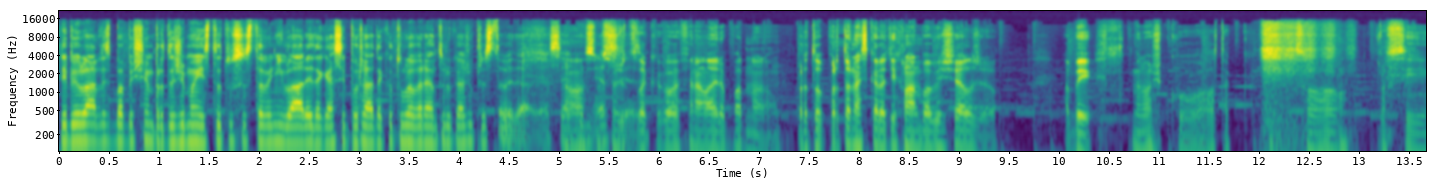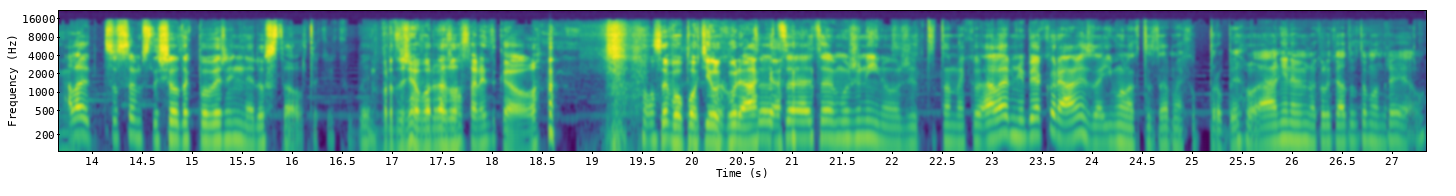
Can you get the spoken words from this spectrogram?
kdyby vládli s Babišem, protože mají jistotu sestavení vlády, tak já si pořád jako tuhle variantu dokážu představit. Já, já si No, jako, já si myslím, že to tak jako ve finále dopadne, no. Proto, proto dneska do těch lánba vyšel, že jo. Aby Milošku, ale tak co, prosím. Ale co jsem slyšel, tak pověření nedostal, tak jakoby... Protože ho odvezla sanitka, jo. Se opotil chudák. To, to, je, to je možný, no, že to tam jako, ale mě by jako reálně zajímalo, jak to tam jako proběhlo. Já ani nevím, na koliká to tam Andrej jel.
